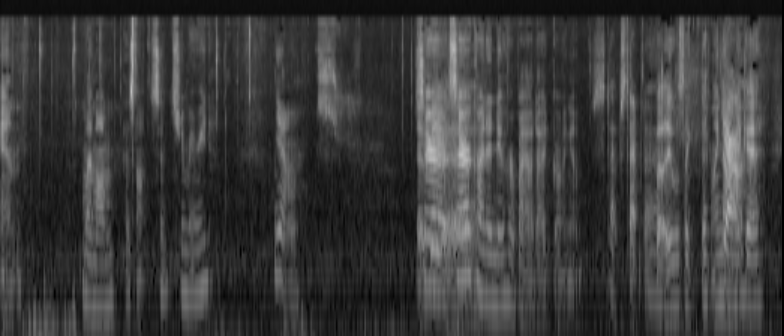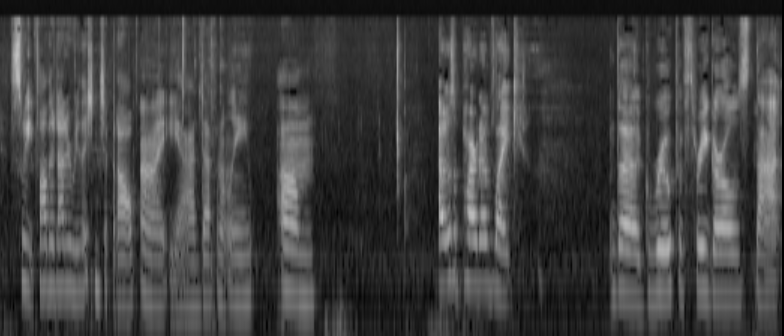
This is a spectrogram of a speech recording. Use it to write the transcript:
and my mom has not since remarried. Yeah. Sarah a Sarah kind of knew her bio dad growing up, step step dad. but it was like definitely not Yeah. like a sweet father daughter relationship at all. Uh, yeah, definitely. Um, I was a part of like the group of three girls that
